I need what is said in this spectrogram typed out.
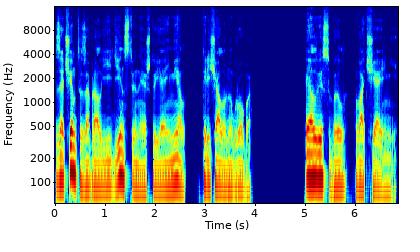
Зачем ты забрал единственное, что я имел? кричал он у гроба. Элвис был в отчаянии.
